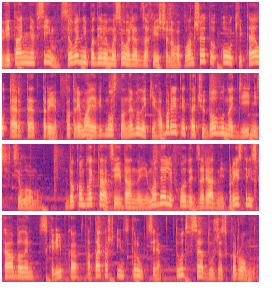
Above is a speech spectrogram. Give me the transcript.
Вітання всім! Сьогодні подивимось огляд захищеного планшету Oukitel RT3, котрий має відносно невеликі габарити та чудову надійність в цілому. До комплектації даної моделі входить зарядний пристрій з кабелем, скріпка, а також інструкція. Тут все дуже скромно.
